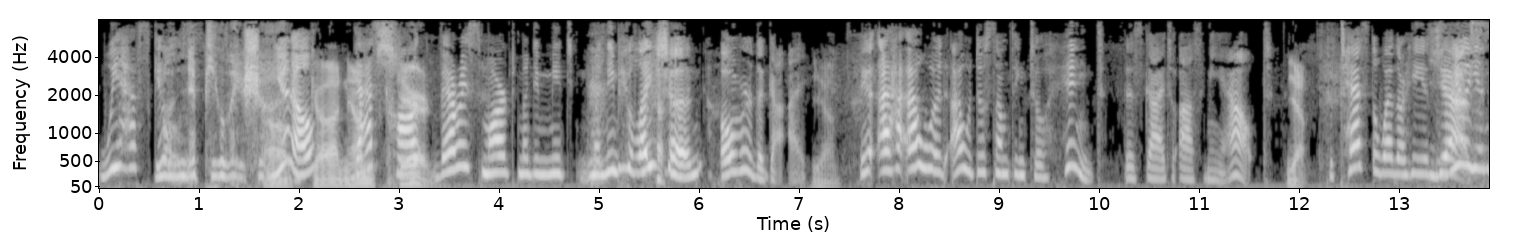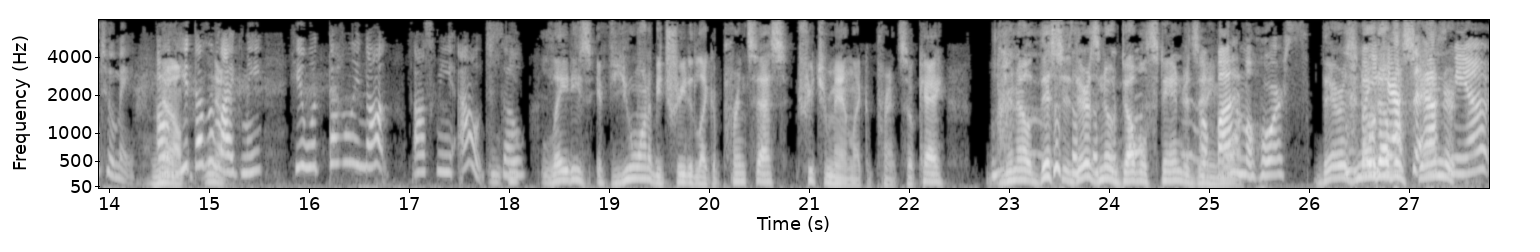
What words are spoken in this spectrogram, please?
We have skills. Manipulation. Oh, you know, oh, God, now I'm that's called very smart mani- manipulation over the guy. Yeah. Yeah, I, I would I would do something to hint this guy to ask me out Yeah. to test whether he is Yes. really into me. No, or he doesn't no. like me, he would definitely not ask me out. So L- ladies, if you want to be treated like a princess, treat your man like a prince, okay? You know, this is there's no double standards I'll anymore. buy him a horse. there is no he double has to ask me out.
